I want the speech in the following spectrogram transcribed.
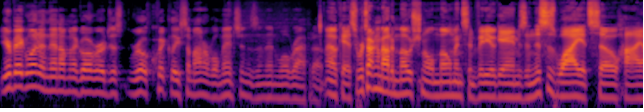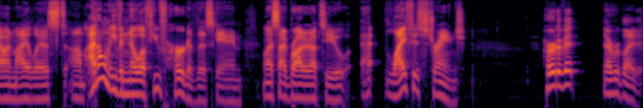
Your big one, and then I'm going to go over just real quickly some honorable mentions, and then we'll wrap it up. Okay, so we're talking about emotional moments in video games, and this is why it's so high on my list. Um, I don't even know if you've heard of this game, unless I brought it up to you. Life is Strange. Heard of it? Never played it.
